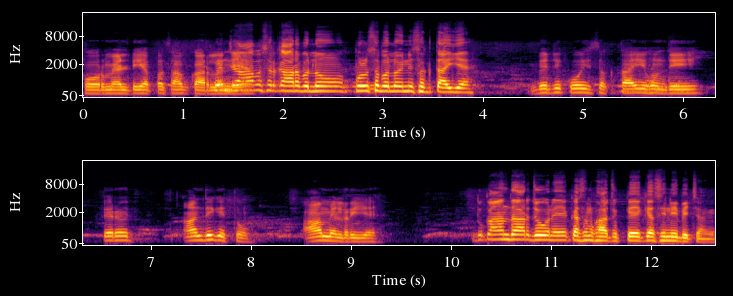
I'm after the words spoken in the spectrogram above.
ਫਾਰਮੈਲਿਟੀ ਆਪਾਂ ਸਭ ਕਰ ਲੈਂਦੇ ਆ ਪੰਜਾਬ ਸਰਕਾਰ ਵੱਲੋਂ ਪੁਲਿਸ ਵੱਲੋਂ ਇੰਨੀ ਸਖਤਾਈ ਹੈ? ਵੀਰ ਜੀ ਕੋਈ ਸਖਤਾਈ ਹੁੰਦੀ ਫਿਰ ਆਂਦੀ ਕਿੱਥੋਂ? ਆ ਮਿਲ ਰਹੀ ਹੈ। ਦੁਕਾਨਦਾਰ ਜੋ ਨੇ ਕਸਮ ਖਾ ਚੁੱਕੇ ਕਿ ਅਸੀਂ ਨਹੀਂ ਵੇਚਾਂਗੇ?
